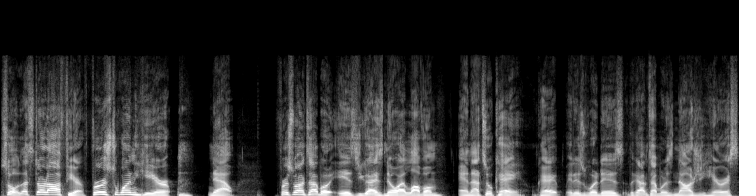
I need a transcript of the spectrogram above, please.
So let's start off here. First one here. now, first one I'm talking about is you guys know I love him and that's okay. Okay, it is what it is. The guy I'm talking about is Najee Harris.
